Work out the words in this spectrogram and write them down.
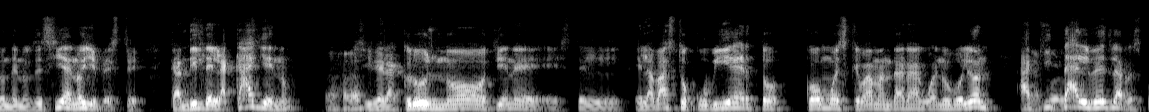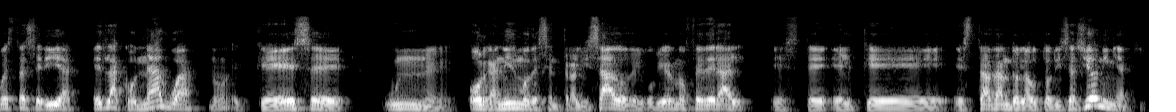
donde nos decían, oye, este, candil de la calle, ¿no? Si Veracruz no tiene este, el abasto cubierto cómo es que va a mandar agua a Nuevo León. Aquí tal vez la respuesta sería, es la Conagua, ¿no? que es eh, un eh, organismo descentralizado del gobierno federal, este, el que está dando la autorización, Iñaki.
